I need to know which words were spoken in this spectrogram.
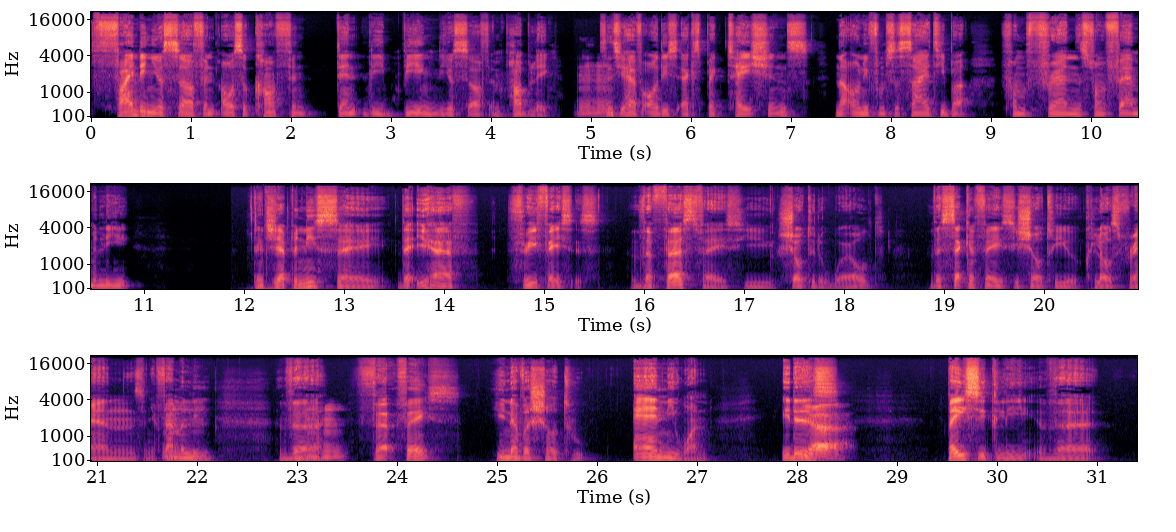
finding yourself and also confidently being yourself in public Mhm. since you have all these expectations not only from society but from friends from family. The japanese say that you have three faces. The first face you show to the world. The second face you show to your close friends and your family. The Mhm. third face you never show to anyone it is Yeah, basically the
